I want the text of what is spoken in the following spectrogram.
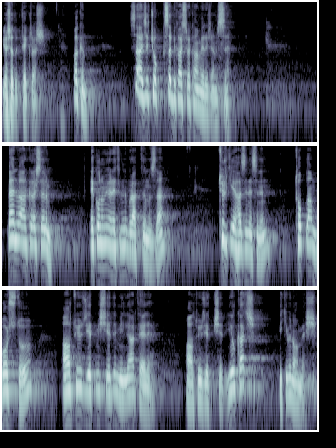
yaşadık tekrar. Bakın, sadece çok kısa birkaç rakam vereceğim size. Ben ve arkadaşlarım ekonomi yönetimini bıraktığımızda Türkiye hazinesinin toplam borç stoğu 677 milyar TL. 677. Yıl kaç? 2015.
